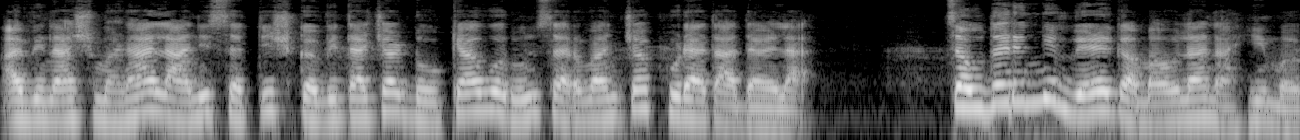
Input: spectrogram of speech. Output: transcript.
अविनाश म्हणाला आणि सतीश कविताच्या डोक्यावरून सर्वांच्या पुढ्यात आदळला. चौधरींनी वेळ गमावला नाही मग.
